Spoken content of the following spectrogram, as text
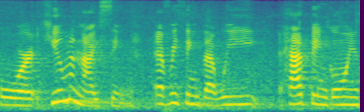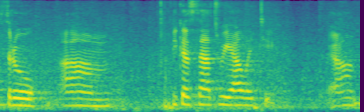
for humanizing everything that we had been going through, um, because that's reality. Um,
